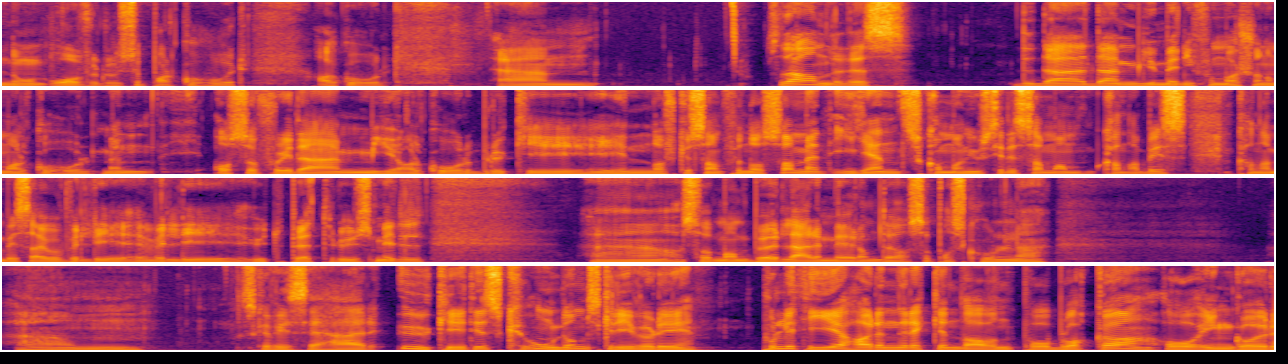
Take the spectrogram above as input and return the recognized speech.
noen, overdoser på alkohol. alkohol. Um, så det er annerledes. Det, det, er, det, er, mye mer informasjon om alkohol, men også fordi det er mye alkoholbruk i, i det norske samfunn også. Men igjen så kan man jo si det samme om cannabis. Cannabis er jo veldig, veldig utbredt rusmiddel. Uh, så man bør lære mer om det også på skolene. Um, skal vi se her Ukritisk ungdom, skriver de. Politiet har en rekke navn på blokka og inngår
